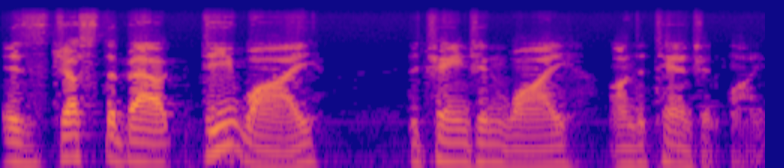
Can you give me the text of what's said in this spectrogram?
is just about dy, the change in y on the tangent line.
